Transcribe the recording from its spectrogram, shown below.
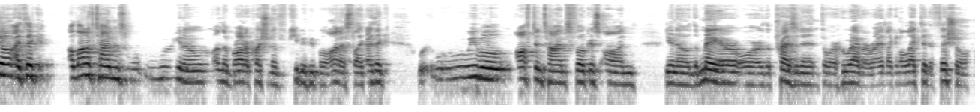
know, I think a lot of times, you know, on the broader question of keeping people honest, like I think we will oftentimes focus on you know the mayor or the president or whoever, right? Like an elected official,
